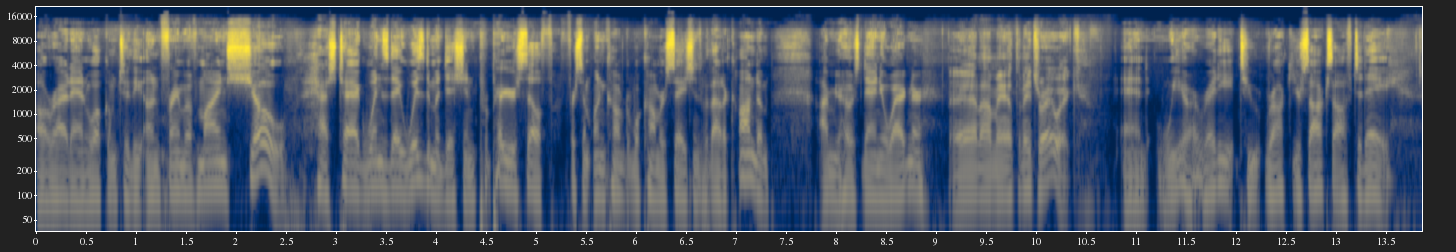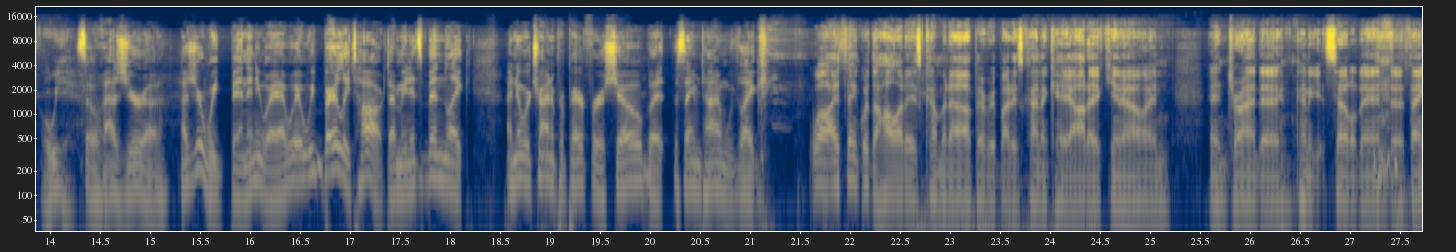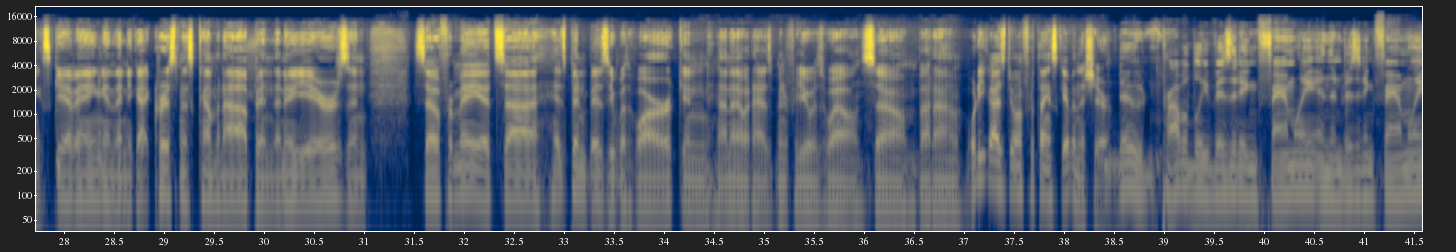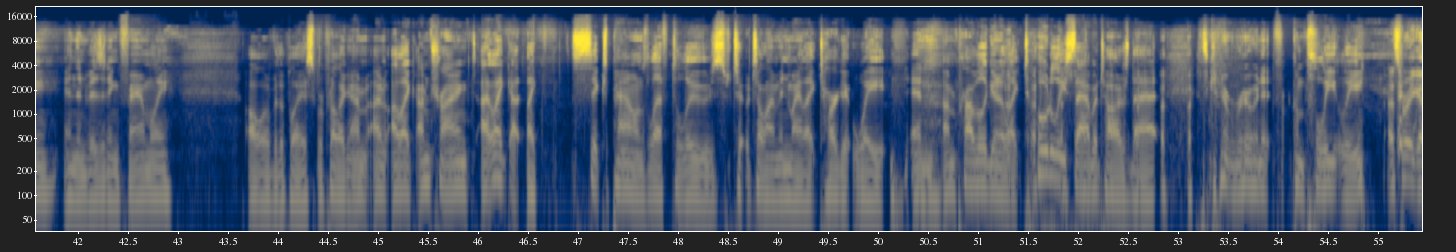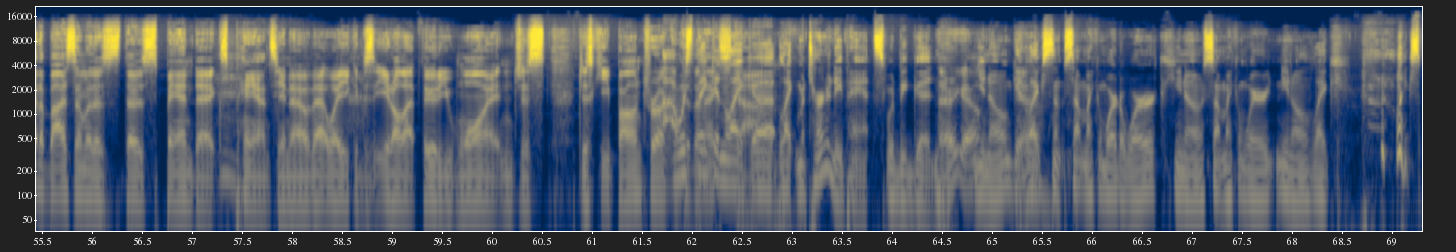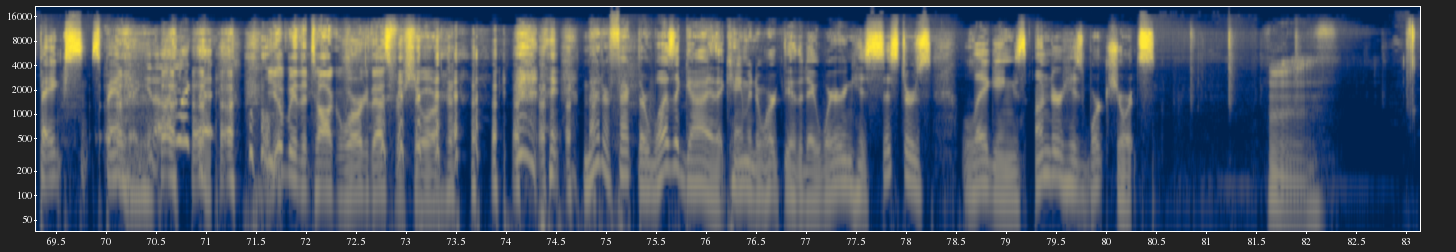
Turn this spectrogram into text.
All right, and welcome to the Unframe of Mind show. Hashtag Wednesday Wisdom Edition. Prepare yourself for some uncomfortable conversations without a condom. I'm your host, Daniel Wagner, And I'm Anthony Trewick. and we are ready to rock your socks off today. Oh, yeah. So how's your uh, how's your week been anyway? We, we barely talked. I mean, it's been like I know we're trying to prepare for a show, but at the same time, we've like Well, I think with the holidays coming up, everybody's kind of chaotic, you know, and and trying to kind of get settled into Thanksgiving, and then you got Christmas coming up and the New Year's, and so for me, it's uh it's been busy with work, and I know it has been for you as well. So, but uh, what are you guys doing for Thanksgiving this year? dude, probably visiting family and then visiting family and then visiting family all over the place. We're probably I'm, I'm I like I'm trying I like got like six pounds left to lose to, till I'm in my like target weight, and I'm probably gonna like totally sabotage that. It's gonna ruin it completely. That's where you got to buy some of those those spandex pants, you know. That way you can just eat all that food you want and just just keep on trucking. I was thinking like uh, like maternity pants would be good. There you go. You know, get Yeah. like some something I can wear to work. You know, something I can wear. You know, like like Spanx spandex. You know, I like that. You'll be the talk of work, that's for sure. Matter of fact, there was a guy that came into work the other day wearing his sister's leggings under his work shorts. Hmm.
